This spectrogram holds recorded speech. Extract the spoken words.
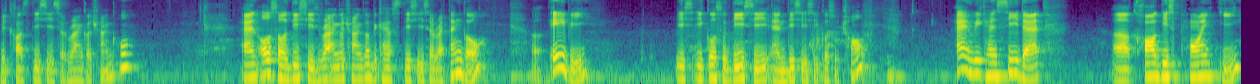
because this is a right angle triangle. And also this is right angle triangle because this is a rectangle. Uh, AB is equal to DC and this is equal to 12. And we can see that, uh, call this point E,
